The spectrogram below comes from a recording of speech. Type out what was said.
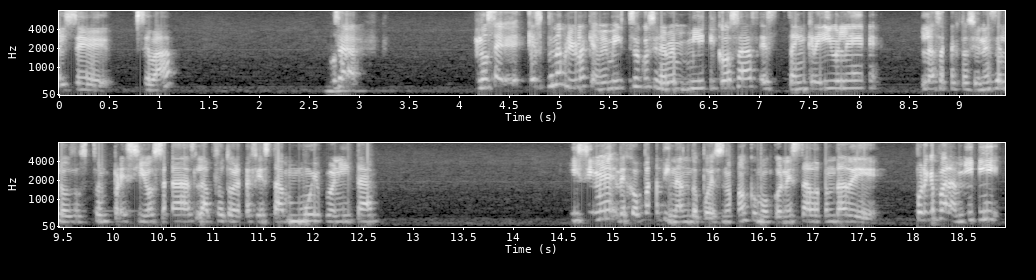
él se, se va. O sea, no sé, es una película que a mí me hizo cuestionar mil cosas, está increíble, las actuaciones de los dos son preciosas, la fotografía está muy bonita y sí me dejó patinando, pues, ¿no? Como con esta onda de... Porque para mí,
